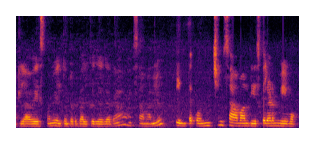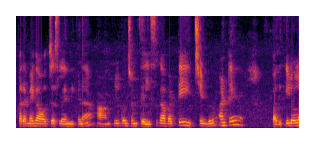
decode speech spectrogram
అట్లా వేసుకొని వెళ్తుంటారు బల్క్గా కదా సామాన్లు. ఇంత కొంచెం సామాన్ తీసుకెళ్ళడం మేము ఒక్కరమే కావచ్చు అసలైంది ఇక్కడ. ఆ అంకుల్ కొంచెం తెలుసు కాబట్టి ఇచ్చిండు. అంటే పది కిలోల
